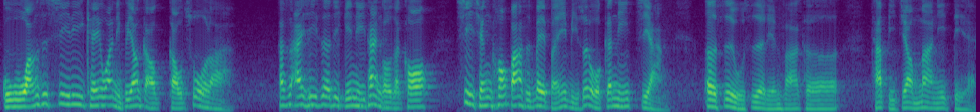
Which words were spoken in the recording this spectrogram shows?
股王是细粒 KY，你不要搞搞错啦。它是 IC 设计，给你一探狗十块，细千块八十倍本一比。所以我跟你讲，二四五四的联发科它比较慢一点，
